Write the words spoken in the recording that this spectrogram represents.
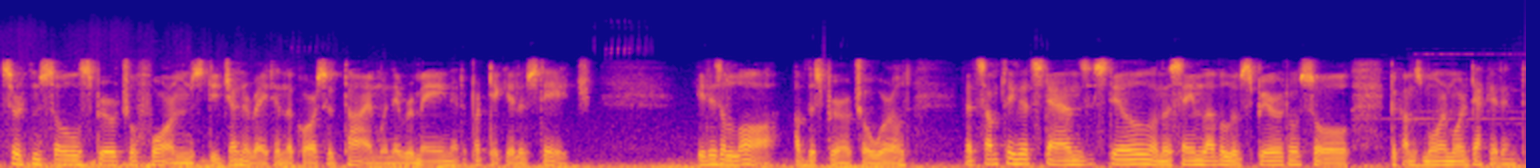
certain soul spiritual forms degenerate in the course of time when they remain at a particular stage. It is a law of the spiritual world that something that stands still on the same level of spirit or soul becomes more and more decadent.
